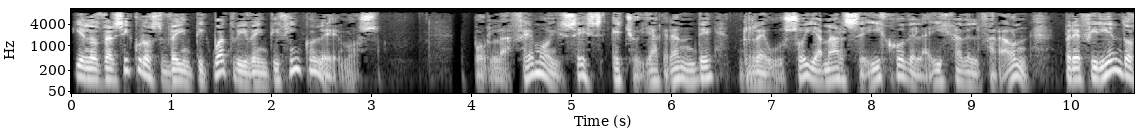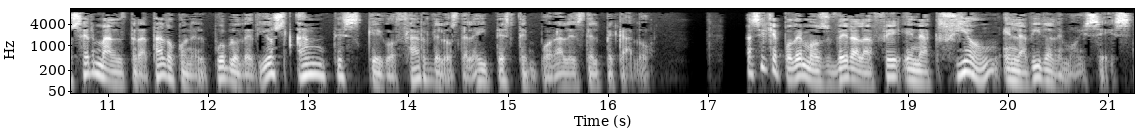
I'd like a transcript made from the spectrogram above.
Y en los versículos 24 y 25 leemos por la fe Moisés, hecho ya grande, rehusó llamarse hijo de la hija del faraón, prefiriendo ser maltratado con el pueblo de Dios antes que gozar de los deleites temporales del pecado. Así que podemos ver a la fe en acción en la vida de Moisés.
